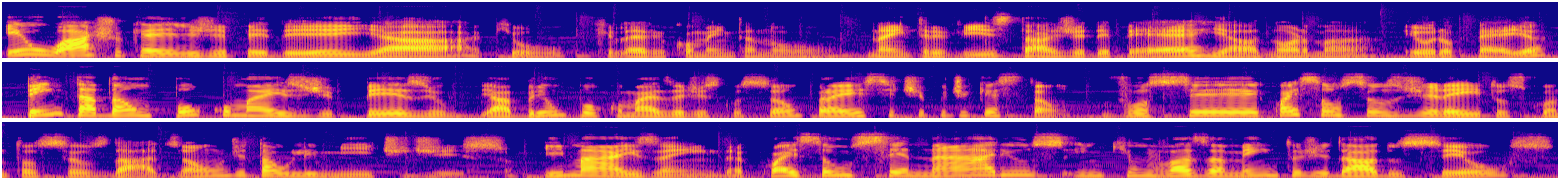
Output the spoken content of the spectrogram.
Eu acho que a LGPD e a que o Filev comenta no, na entrevista, a GDPR, a norma europeia, tenta dar um pouco mais de peso e abrir um pouco mais a discussão para esse tipo de questão. Você, quais são os seus direitos quanto aos seus dados? Aonde está o limite disso? E mais ainda, quais são os cenários em que um vazamento de dados seus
